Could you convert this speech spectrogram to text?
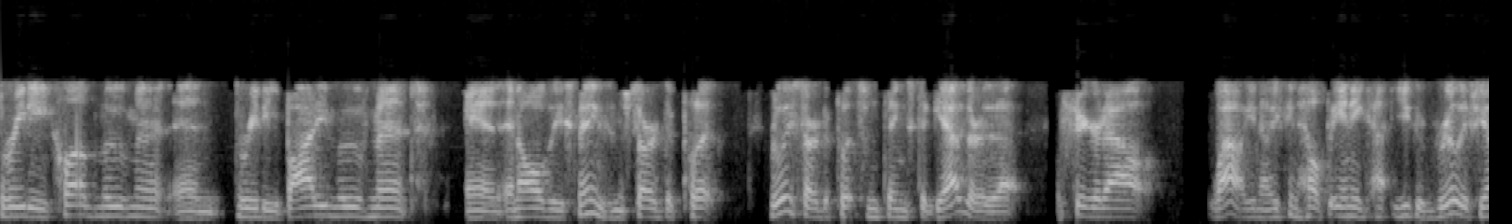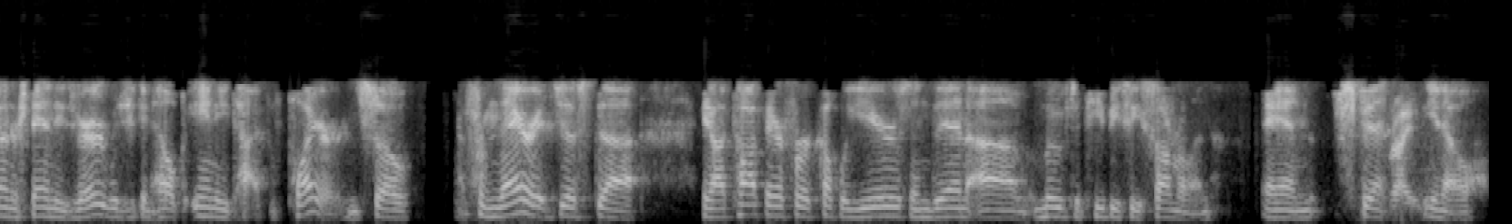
3D club movement and 3D body movement and, and all these things and started to put, really started to put some things together that figured out, wow, you know, you can help any, you could really, if you understand these variables, you can help any type of player. And so from there, it just, uh, you know, I taught there for a couple of years and then um, moved to TPC Summerlin and spent, right. you know,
